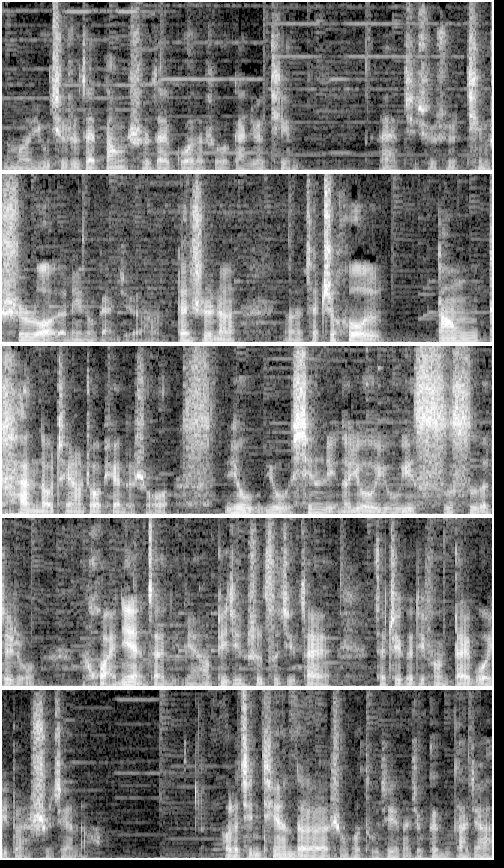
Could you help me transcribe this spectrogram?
那么尤其是在当时在过的时候，感觉挺哎，其实是挺失落的那种感觉哈。但是呢，呃，在之后当看到这张照片的时候，又又心里呢又有一丝丝的这种怀念在里面啊，毕竟是自己在在这个地方待过一段时间的。好了，今天的生活图记呢就跟大家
